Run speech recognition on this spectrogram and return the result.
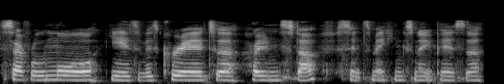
several more years of his career to hone stuff since making Snowpiercer.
